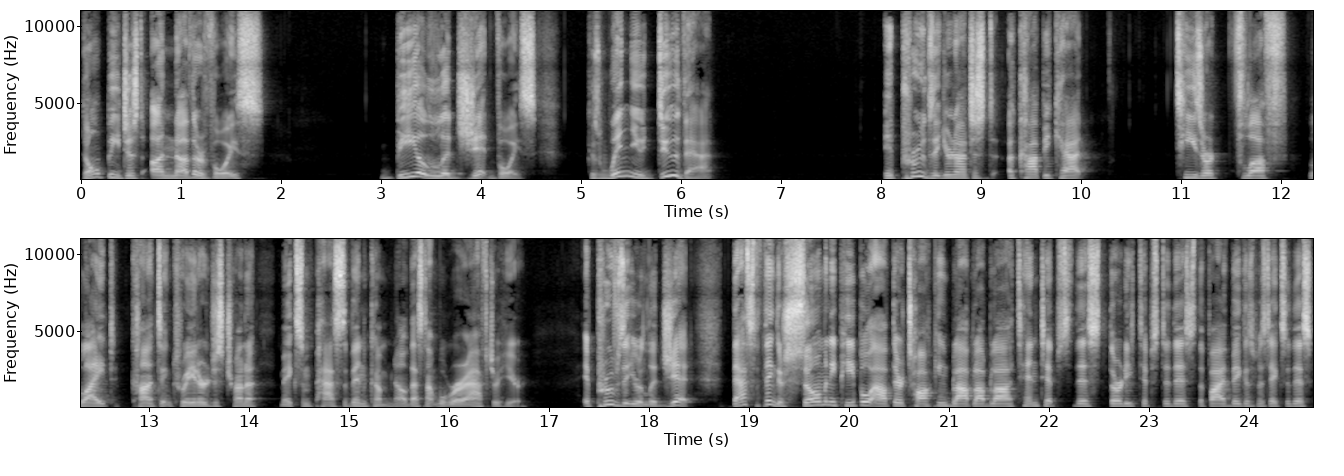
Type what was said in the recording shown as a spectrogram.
Don't be just another voice be a legit voice. Because when you do that, it proves that you're not just a copycat, teaser, fluff, light content creator just trying to make some passive income. No, that's not what we're after here. It proves that you're legit. That's the thing. There's so many people out there talking blah, blah, blah, 10 tips to this, 30 tips to this, the five biggest mistakes of this.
